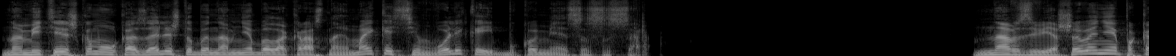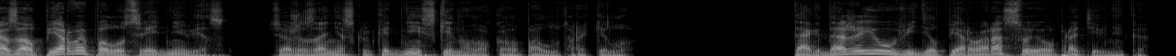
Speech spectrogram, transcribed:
но Метельскому указали, чтобы на мне была красная майка с символикой и буквами СССР. На взвешивание показал первый полусредний вес. Все же за несколько дней скинул около полутора кило. Тогда же и увидел первый раз своего противника.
